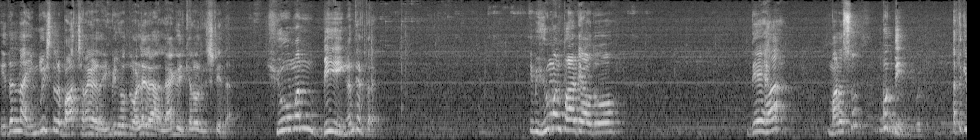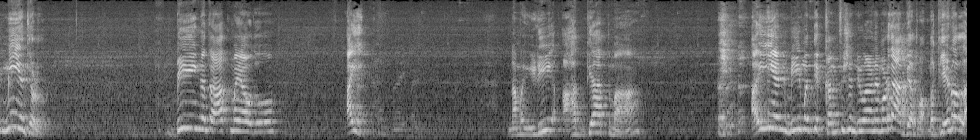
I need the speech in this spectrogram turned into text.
ಇದನ್ನು ಇಂಗ್ಲೀಷ್ನಲ್ಲಿ ಭಾಳ ಚೆನ್ನಾಗಿ ಹೇಳಿದೆ ಇಂಗ್ಲೀಷ್ ಒಂದು ಒಳ್ಳೆಯ ಲ್ಯಾಂಗ್ವೇಜ್ ಕೆಲವರು ದೃಷ್ಟಿಯಿಂದ. ಹ್ಯೂಮನ್ ಬೀಯಿಂಗ್ ಅಂತ ಹೇಳ್ತಾರೆ. ನಿಮ್ಮ ಹ್ಯೂಮನ್ ಪಾರ್ಟ್ ಯಾವುದು? ದೇಹ, ಮನಸ್ಸು, ಬುದ್ಧಿ. ಅದಕ್ಕೆ ಮೀ ಅಂತ ಹೇಳೋದು. ಬೀಯಿಂಗ್ ಅಂದರೆ ಆತ್ಮ ಯಾವುದು? ಐ. ನಮ್ಮ ಇಡೀ ಆಧ್ಯಾತ್ಮ ಐ ಆ್ಯಂಡ್ ಮೀ ಮಧ್ಯೆ ಕನ್ಫ್ಯೂಷನ್ ನಿವಾರಣೆ ಮಾಡಿದ್ರೆ ಆಧ್ಯಾತ್ಮ ಮತ್ತೇನೂ ಅಲ್ಲ.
